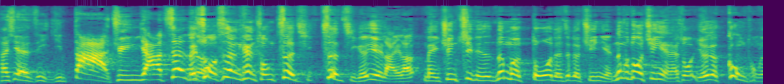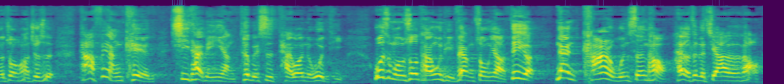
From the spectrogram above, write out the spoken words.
他现在是已经大军压阵了。没错，事实上你看，从这几这几个月来了，美军进行了那么多的这个军演，那么多军演来说，有一个共同的状况，就是他非常 care 西太平洋，特别是台湾的问题。为什么我们说台湾问题非常重要？第一个，那卡尔文森号还有这个加贺号，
